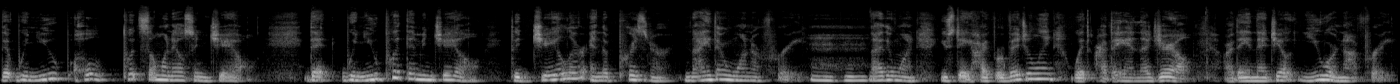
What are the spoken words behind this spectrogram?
that when you hold put someone else in jail that when you put them in jail the jailer and the prisoner neither one are free. Mm-hmm. Neither one. You stay hyper vigilant with are they in the jail? Are they in that jail? You are not free.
